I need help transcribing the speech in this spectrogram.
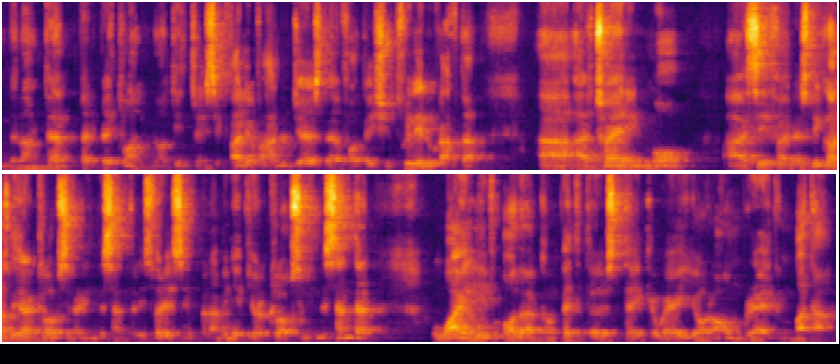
in the long term, perpetual, not intrinsic value of 100 years. Therefore, they should really look after training more uh, seafarers because they are closer in the center. It's very simple. I mean, if you're closer in the center, why leave other competitors take away your own bread and butter?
